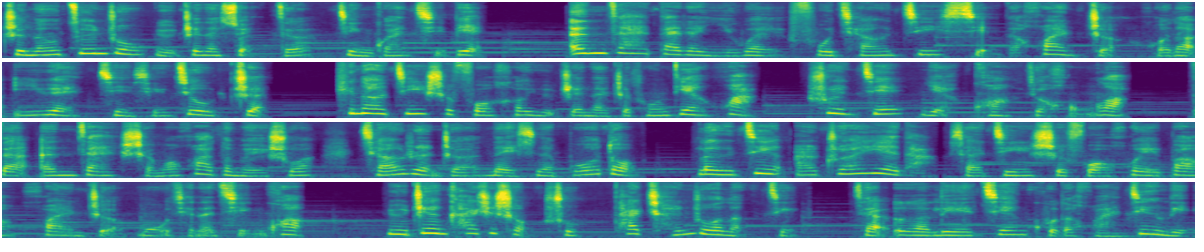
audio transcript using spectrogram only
只能尊重宇振的选择，静观其变。恩在带着一位腹腔积血的患者回到医院进行救治。听到金师傅和宇振的这通电话，瞬间眼眶就红了。但恩在什么话都没说，强忍着内心的波动，冷静而专业的向金师傅汇报患者目前的情况。宇振开始手术，他沉着冷静，在恶劣艰苦的环境里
